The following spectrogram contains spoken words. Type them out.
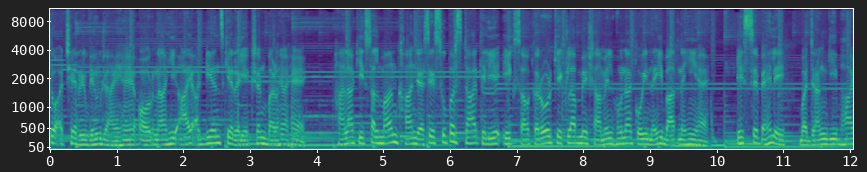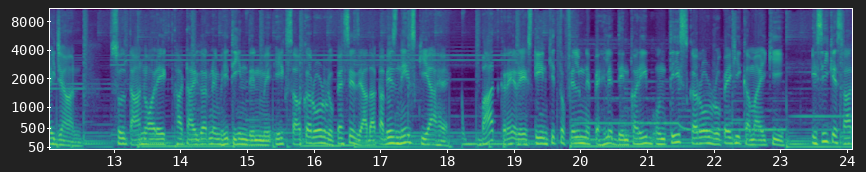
तो अच्छे रिव्यूज़ आए हैं और न ही आए ऑडियंस के रिएक्शन बढ़े हैं। हालाँकि सलमान खान जैसे सुपरस्टार के लिए 100 करोड़ के क्लब में शामिल होना कोई नई बात नहीं है। इससे पहले बजरंगी भाईजान, सुल्तान और एक था टाइगर ने भी तीन दिन में 100 करोड़ रुपए से ज़्यादा का बिज़नेस किया है। बात करें, रेस टीन की तो फ़िल्म ने पहले दिन करीब उनतीस करोड़ रुपए की कमाई की। इसी के साथ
